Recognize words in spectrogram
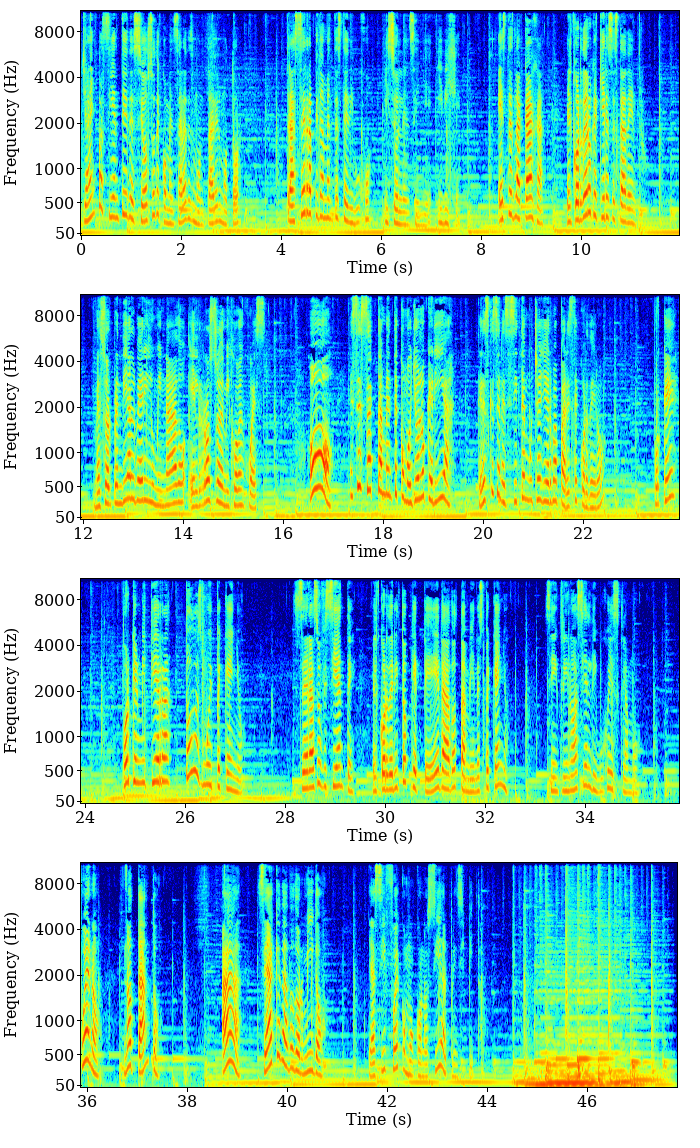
Ya impaciente y deseoso de comenzar a desmontar el motor, tracé rápidamente este dibujo y se lo enseñé y dije, esta es la caja, el cordero que quieres está adentro. Me sorprendí al ver iluminado el rostro de mi joven juez. ¡Oh! Es exactamente como yo lo quería. ¿Crees que se necesite mucha hierba para este cordero? ¿Por qué? Porque en mi tierra todo es muy pequeño. Será suficiente. El corderito que te he dado también es pequeño. Se inclinó hacia el dibujo y exclamó. Bueno, no tanto. Ah, se ha quedado dormido. Y así fue como conocí al principito.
